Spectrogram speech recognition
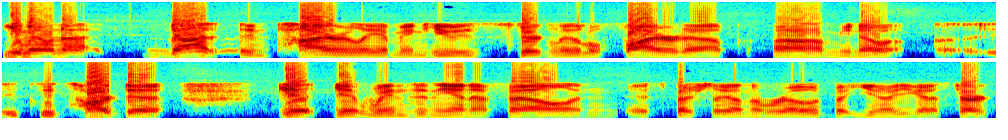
You know, not not entirely. I mean, he was certainly a little fired up. Um, you know, uh, it's, it's hard to get get wins in the NFL, and especially on the road. But you know, you got to start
